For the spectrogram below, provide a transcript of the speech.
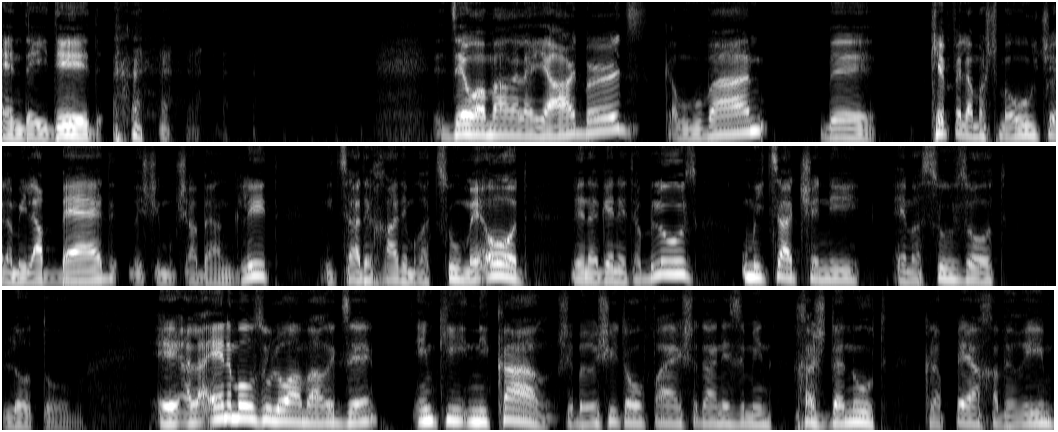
And they did. את זה הוא אמר על ה-Yardbirds, כמובן, בכפל המשמעות של המילה bad בשימושה באנגלית. מצד אחד הם רצו מאוד לנגן את הבלוז, ומצד שני הם עשו זאת לא טוב. Uh, על האנימלס הוא לא אמר את זה, אם כי ניכר שבראשית ההופעה יש עדיין איזה מין חשדנות כלפי החברים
